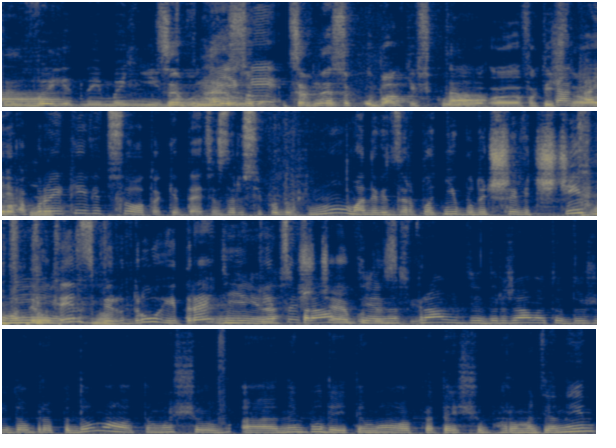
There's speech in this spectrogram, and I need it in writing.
Це вигідний мені. Це Ну, внесок, який- це внесок у банківську Так. е, фактично Так, а, а рахунок. про який відсоток ідеться? Зараз всі подумають, ну, у мене від зарплатні будуть ще відщіпувати Ні. один збір, другий, третій, Ні, який це ще буде збір? насправді держава тут дуже добре подумала, тому що е, не буде йти мова про те, щоб громадянин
